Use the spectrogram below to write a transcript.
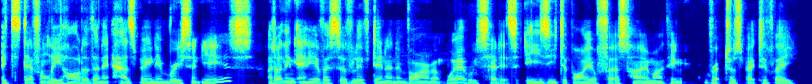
It's definitely harder than it has been in recent years. I don't think any of us have lived in an environment where we said it's easy to buy your first home. I think retrospectively,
